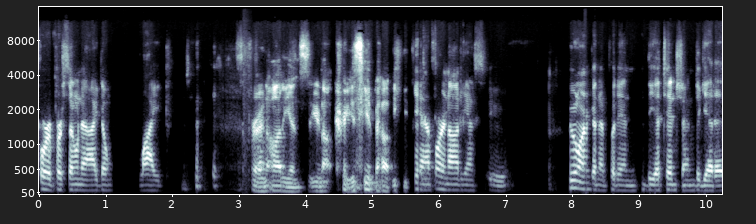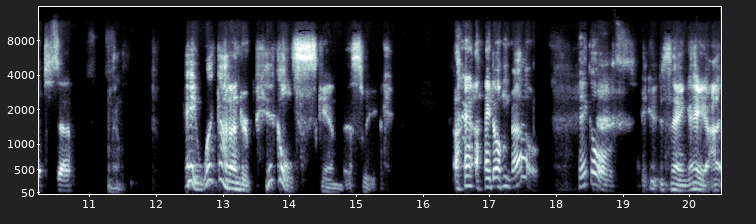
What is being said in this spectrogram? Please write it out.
for a persona I don't like. For an audience you're not crazy about either. yeah, for an audience who who aren't going to put in the attention to get it. So Hey, what got under Pickle's skin this week? I, don't know. Pickles. Saying, hey, I,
